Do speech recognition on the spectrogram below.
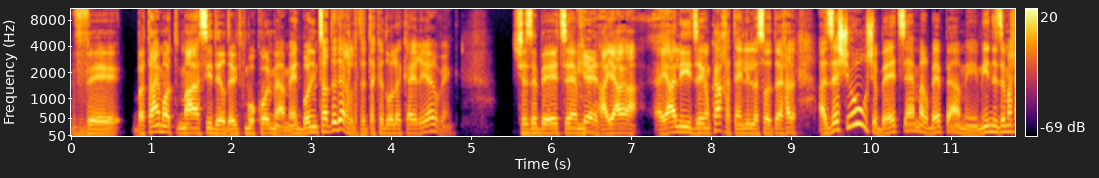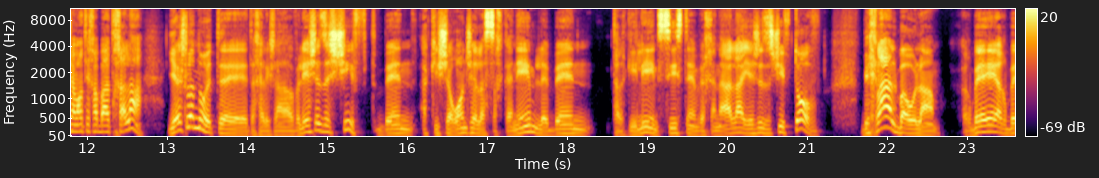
ובטיים-אאוט, מה סידר דיוויד כמו כל מאמן? בוא נמצא את הדרך לתת את הכדור לקיירי אירווינג. שזה בעצם, כן. כן. היה, היה לי את זה גם ככה, תן לי לעשות את האחד. אז זה שיעור שבעצם הרבה פעמים, הנה זה מה שאמרתי לך בהתחלה, יש לנו את, אה, את החלק שלנו, אבל יש איזה shift בין הכישרון של השחקנים לבין תרגילים, system וכן הלאה, יש איזה shift טוב. בכלל בעולם, הרבה הרבה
